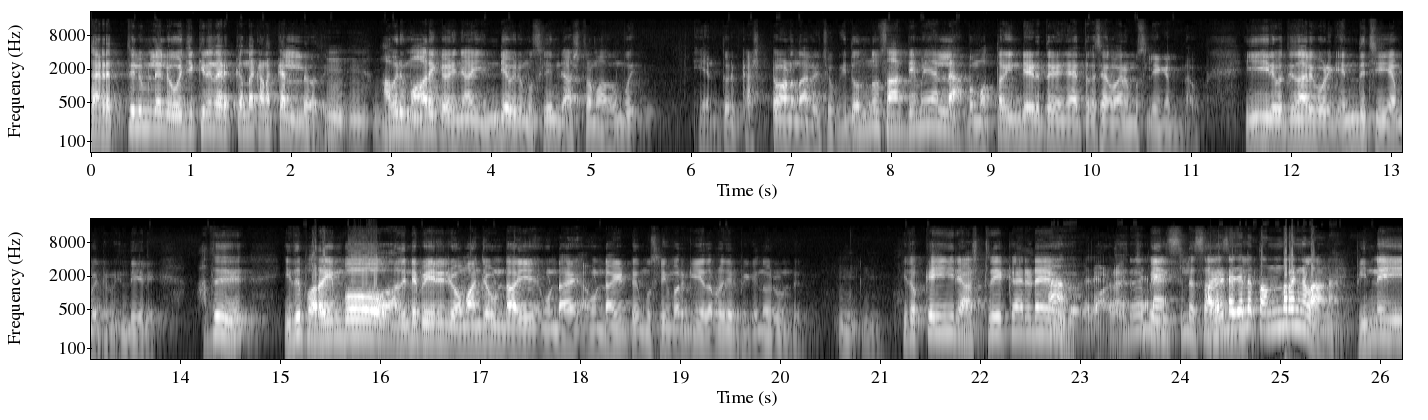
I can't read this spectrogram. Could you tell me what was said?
തരത്തിലുമില്ല ലോജിക്കിന് നിരക്കുന്ന കണക്കല്ലല്ലോ അത്. അവർ മാറിക്കഴിഞ്ഞാൽ ഇന്ത്യ ഒരു മുസ്ലിം രാഷ്ട്രമാകും. എന്തൊരു കഷ്ടമാണെന്ന് ആലോചിച്ചു. ഇതൊന്നും സാധ്യമേ അല്ല. അപ്പം മൊത്തം ഇന്ത്യ എടുത്തു കഴിഞ്ഞാൽ എത്ര ശതമാനം മുസ്ലിങ്ങൾ ഉണ്ടാവും? ഈ ഇരുപത്തിനാല് കോടിക്ക് എന്ത് ചെയ്യാൻ പറ്റും ഇന്ത്യയിൽ അത് ഇത് പറയുമ്പോൾ അതിന്റെ പേരിൽ രോമാഞ്ചം ഉണ്ടായി ഉണ്ടായി ഉണ്ടായിട്ട് മുസ്ലിം വർഗീയത പ്രചരിപ്പിക്കുന്നവരുണ്ട്. ഇതൊക്കെ ഈ രാഷ്ട്രീയക്കാരുടെ വളരെ ബേസ്ലെസ് അവരുടെ ചില തന്ത്രങ്ങളാണ്. പിന്നെ ഈ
